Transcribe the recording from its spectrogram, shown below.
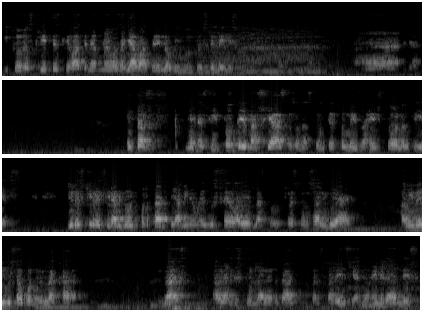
y con los clientes que va a tener nuevos allá va a tener lo mismo que usted le hizo. Ah. Entonces, yo necesito demasiadas personas, contesto mensajes todos los días. Yo les quiero decir algo importante. A mí no me gusta evadir las responsabilidades. A mí me gusta poner la cara. Y más, hablarles con la verdad, con transparencia, no generarles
